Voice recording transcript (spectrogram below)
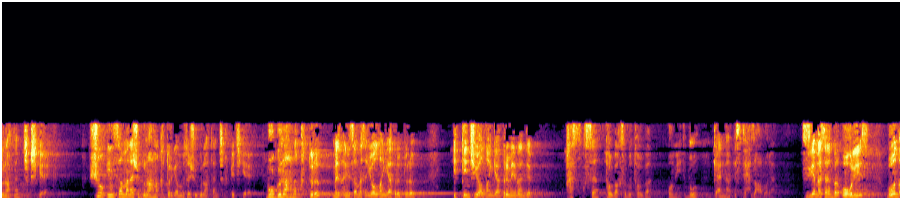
gunohdan chiqish kerak. Shu inson mana shu gunohni qilib turgan bo'lsa shu gunohdan chiqib ketish kerak. Bu gunohni qilib turib inson masalan yolg'on gapirib turib ikkinchi yolg'on gapirmayman deb qasd qilsa tavba qilsa bu tavba bo'lmaydi. Bu istehzo bo'ladi. Sizga masalan bir o'g'lingiz bo'ldi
